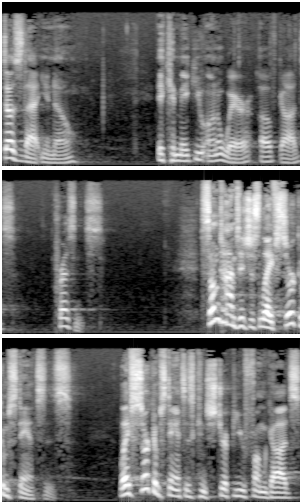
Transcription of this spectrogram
does that, you know. It can make you unaware of God's presence. Sometimes it's just life circumstances. Life circumstances can strip you from God's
